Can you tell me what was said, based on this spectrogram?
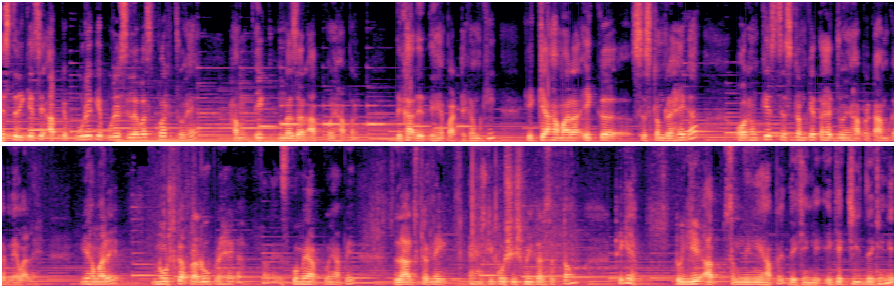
इस तरीके से आपके पूरे के पूरे सिलेबस पर जो है, हम एक नज़र आपको यहाँ पर दिखा देते हैं पाठ्यक्रम की। कि क्या हमारा एक सिस्टम रहेगा और हम किस सिस्टम के तहत जो यहाँ पर काम करने वाले हैं। ये हमारे नोट्स का प्रारूप रहेगा। इसको मैं आपको यहाँ पे लार्ज करने की कोशिश भी कर सकता हूँ। ठीक है? तो ये आप समझेंगे यहाँ पे, देखेंगे। एक एक चीज़ देखेंगे।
